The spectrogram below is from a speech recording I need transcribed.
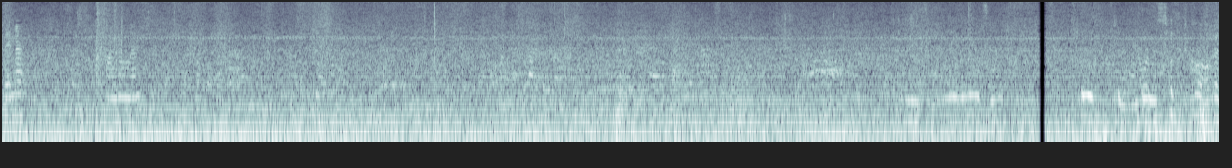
เล่นนะวางตรงนั้น ถึงบนสุดคอกัน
